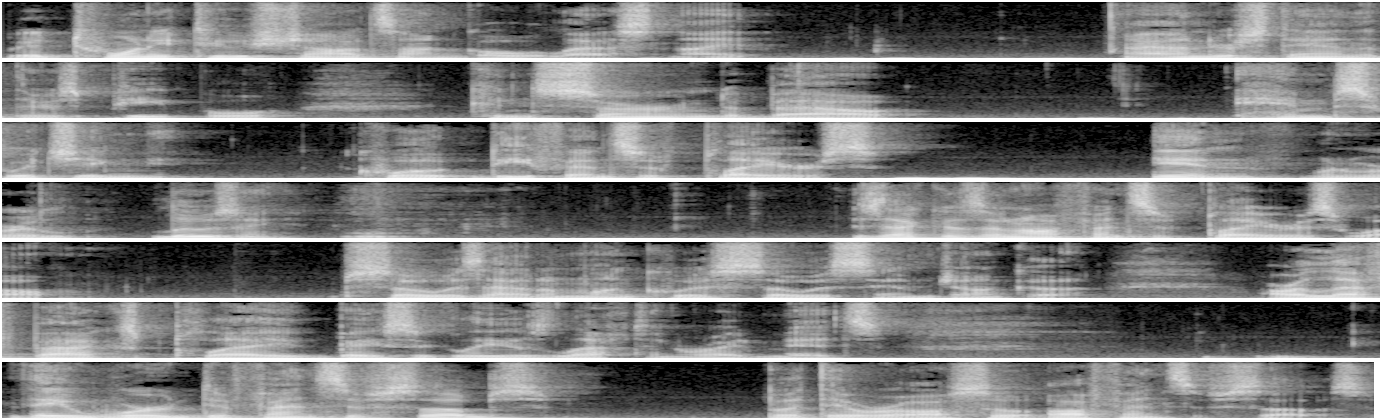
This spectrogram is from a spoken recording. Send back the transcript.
We had 22 shots on goal last night. I understand that there's people concerned about him switching, quote, defensive players in when we're losing. Zeke's an offensive player as well. So is Adam Lundqvist. So is Sam Junqua. Our left backs play basically as left and right mids. They were defensive subs, but they were also offensive subs.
